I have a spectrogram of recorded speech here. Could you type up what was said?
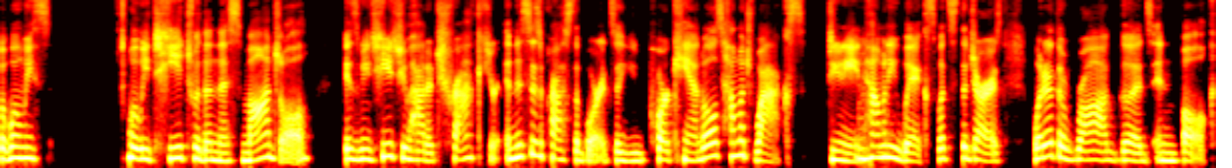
But when we what we teach within this module is we teach you how to track your and this is across the board. So you pour candles, how much wax do you need? Mm-hmm. How many wicks? What's the jars? What are the raw goods in bulk?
